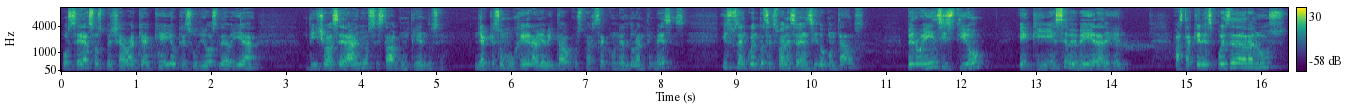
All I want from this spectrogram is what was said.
o sea, sospechaba que aquello que su Dios le había dicho hace años estaba cumpliéndose, ya que su mujer había evitado acostarse con él durante meses y sus encuentros sexuales habían sido contados. Pero ella insistió en que ese bebé era de él, hasta que después de dar a luz,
